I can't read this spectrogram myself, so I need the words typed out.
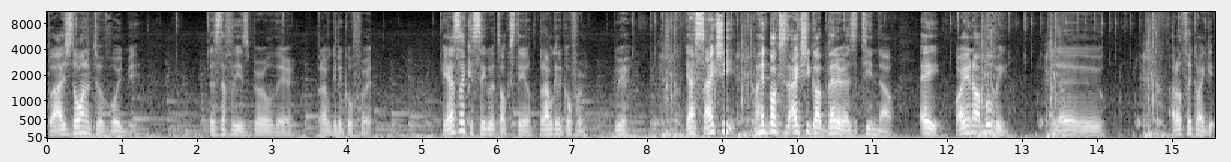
but I just don't want him to avoid me. There's definitely his burrow there, but I'm gonna go for it. He has like a Sigmatox tail, but I'm gonna go for him. Come here. Yes, I actually, my hitbox has actually got better as a teen now. Hey, why are you not moving? Hello. I don't think I get.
